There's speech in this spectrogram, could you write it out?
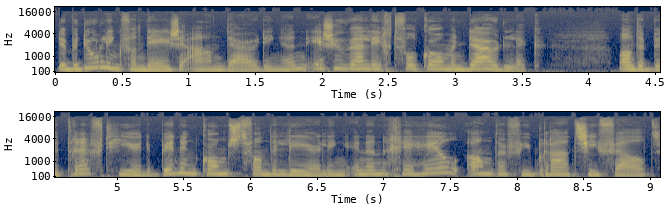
De bedoeling van deze aanduidingen is u wellicht volkomen duidelijk, want het betreft hier de binnenkomst van de leerling in een geheel ander vibratieveld,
